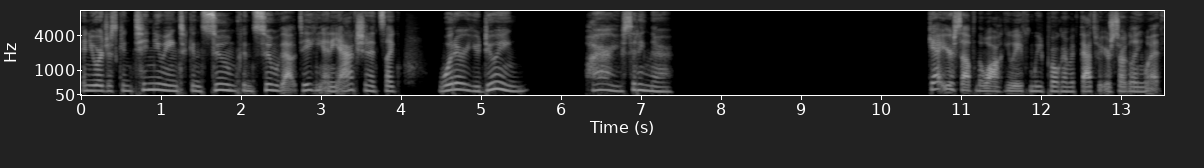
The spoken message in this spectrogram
and you are just continuing to consume, consume without taking any action, it's like, what are you doing? Why are you sitting there? Get yourself in the walking away from weed program if that's what you're struggling with.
